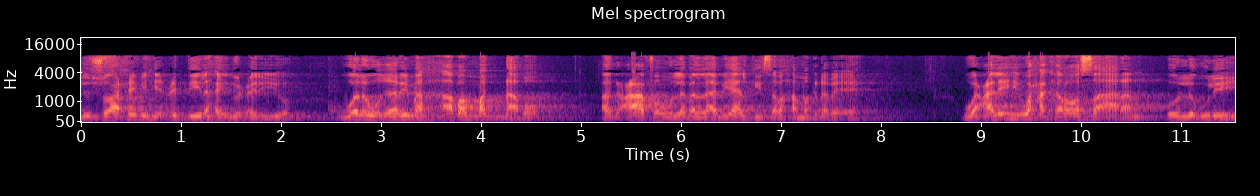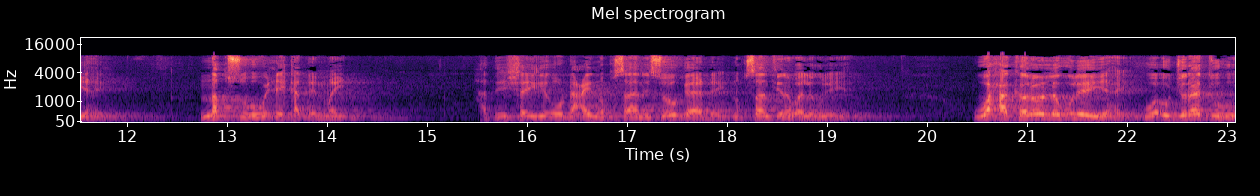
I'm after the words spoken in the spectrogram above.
lisaaxibihi ciddii lahayd u celiyo walow harima haba magdhabo adcaafahu labanlaabiyaalkiisaba ha magdhabe eh. Wa calayhi waxa kaloo saaran oo lagu leeyahay naqsuhu wixii ka dhinmay. Haddii shaygii uu dhacay nuqsaani soo gaadhay nuqsaantiina waa lagu leeyahay. Waxa kaloo lagu leeyahay wa ujratuhu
